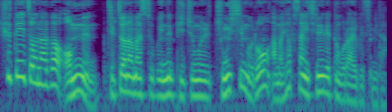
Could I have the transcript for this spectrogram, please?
휴대전화가 없는 집전화만 쓰고 있는 비중을 중심으로 아마 협상이 진행됐던 걸로 알고 있습니다.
